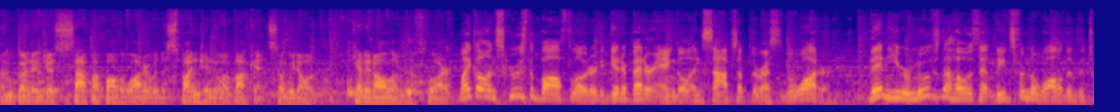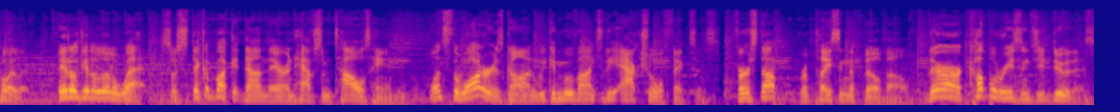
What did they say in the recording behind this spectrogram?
I'm going to just sop up all the water with a sponge into a bucket so we don't get it all over the floor. Michael unscrews the ball floater to get a better angle and sops up the rest of the water. Then he removes the hose that leads from the wall to the toilet. It'll get a little wet, so stick a bucket down there and have some towels handy. Once the water is gone, we can move on to the actual fixes. First up, replacing the fill valve. There are a couple reasons you do this.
